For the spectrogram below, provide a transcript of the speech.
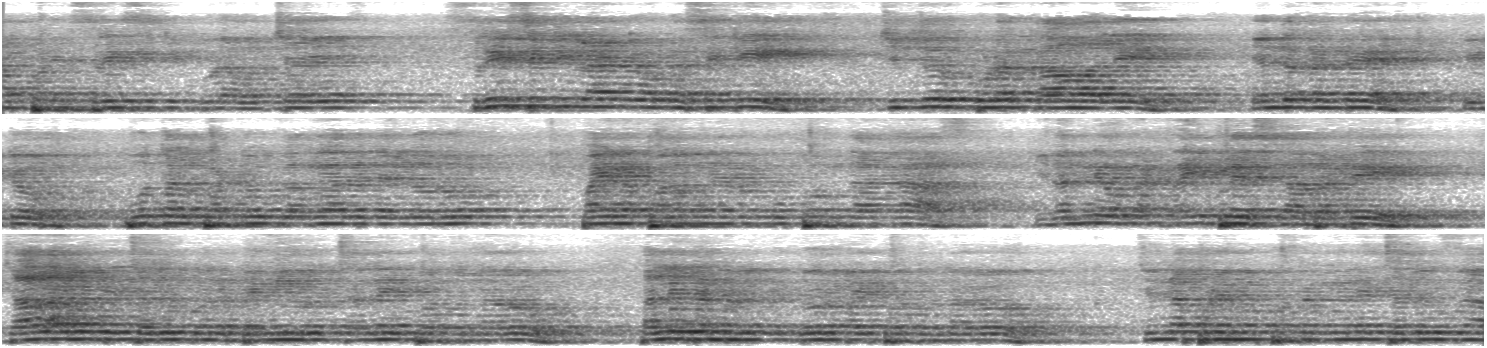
కంపెనీస్ శ్రీ సిటీకి కూడా వచ్చాయి. ఫ్రీ సిటీ లాంటి ఒక సిటీ చిత్తూరు కూడా కావాలి. ఎందుకంటే ఇటు పూతలపట్టు గంగాధర నెల్లూరు పైన పలమనేరు కుప్పం దాకా ఇవన్నీ ఒక ట్రై ప్లేస్ కాబట్టి చాలామంది చదువుకొని బెంగళూరు చెన్నై పోతున్నారు. తల్లిదండ్రులకి దూరం అయిపోతున్నారు. చిన్నప్పుడేమో పుట్టగానే చదువుగా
